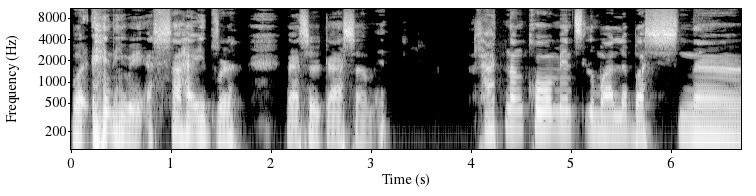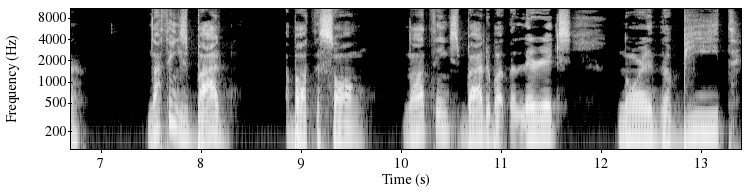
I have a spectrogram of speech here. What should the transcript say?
but anyway, aside for that sarcasm, it, lahat ng comments lumalabas na nothing's bad about the song. Nothing's bad about the lyrics nor the beat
